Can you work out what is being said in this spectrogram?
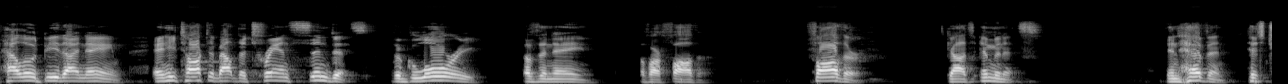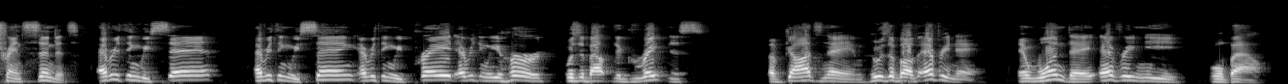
Hallowed be thy name. And he talked about the transcendence, the glory of the name of our Father. Father, God's immanence. In heaven, his transcendence. Everything we said, Everything we sang, everything we prayed, everything we heard was about the greatness of God's name, who is above every name. And one day, every knee will bow.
